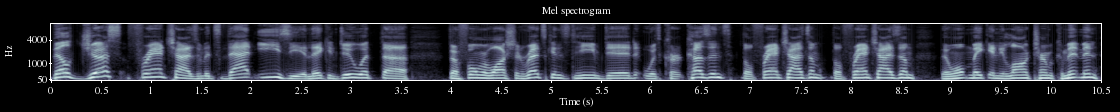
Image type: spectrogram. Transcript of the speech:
They'll just franchise him. It's that easy, and they can do what the the former Washington Redskins team did with Kirk Cousins. They'll franchise him. They'll franchise him. They won't make any long term commitment.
